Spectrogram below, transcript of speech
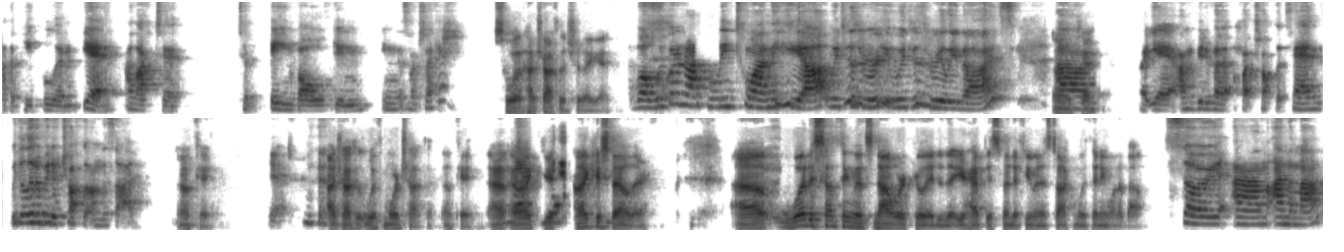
other people and yeah i like to to be involved in in as much as i can. So what hot chocolate should i get? Well we've got a nice Lindt one here which is really which is really nice. Oh, okay. Um, but yeah i'm a bit of a hot chocolate fan with a little bit of chocolate on the side. Okay yeah. Hot chocolate with more chocolate. Okay. I, I like your. I like your style there. Uh, what is something that's not work related that you're happy to spend a few minutes talking with anyone about? So um, I'm a mum.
